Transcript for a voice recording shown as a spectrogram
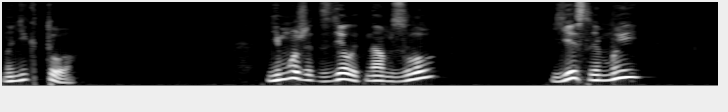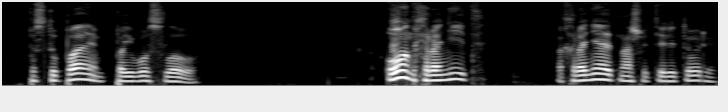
Но никто не может сделать нам зло, если мы поступаем по Его Слову. Он хранит, охраняет нашу территорию,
